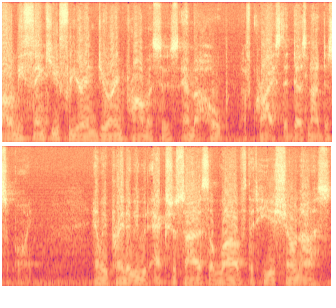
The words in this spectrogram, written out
Father, we thank you for your enduring promises and the hope of Christ that does not disappoint. And we pray that we would exercise the love that he has shown us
